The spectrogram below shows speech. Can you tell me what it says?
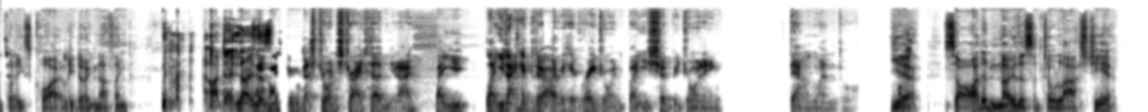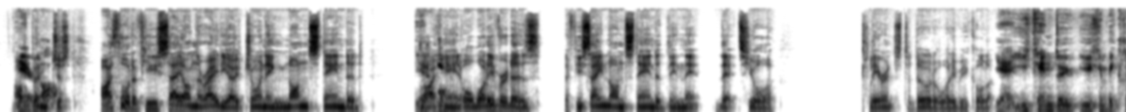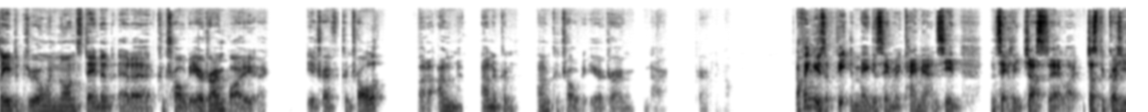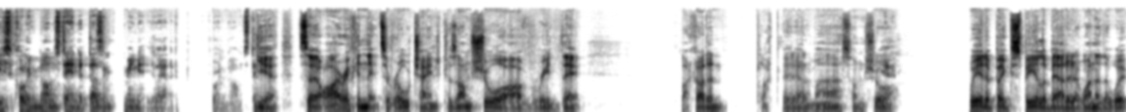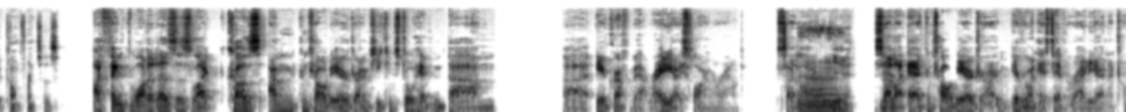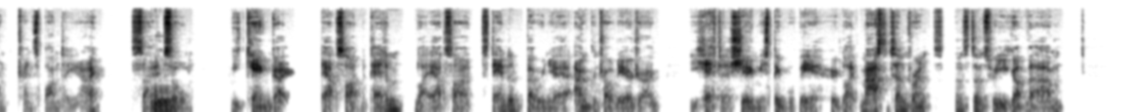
But he's quietly doing nothing. I don't know. No, There's, most people just join straight in, you know. But you like you don't have to do an overhead rejoin, but you should be joining downwind or Yeah. So I didn't know this until last year. Yeah, I've been right. just I thought if you say on the radio joining non-standard yeah. right hand or whatever it is, if you say non-standard, then that that's your clearance to do it or whatever you call it. Yeah, you can do. You can be cleared to join non-standard at a controlled aerodrome by a air traffic controller, but an un, un, uncontrolled aerodrome, no, apparently not. I think it was a Vector magazine that came out and said exactly just that. Like, just because you're calling non-standard doesn't mean that you're allowed to join non-standard. Yeah. So I reckon that's a rule change because I'm sure I've read that. Like I didn't pluck that out of my ass. I'm sure Yeah. we had a big spiel about it at one of the work conferences. I think what it is is like because uncontrolled aerodromes, you can still have um, uh, aircraft without radios flying around. So, like, uh, yeah. So, Yeah. like at a controlled aerodrome, everyone has to have a radio and a tran- transponder, you know? So it's Mm. all, you can go outside the pattern, like outside standard, but when you're at uncontrolled aerodrome, you have to assume there's people there who, like Masterton, for in- instance, where you got the um,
